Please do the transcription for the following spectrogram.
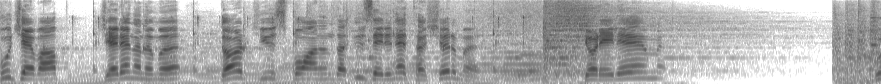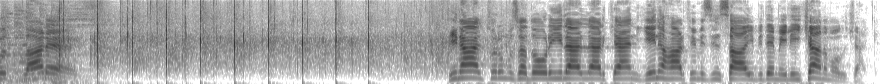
Bu cevap Ceren Hanım'ı 400 puanında üzerine taşır mı? Görelim. Kutlarız. Final turumuza doğru ilerlerken yeni harfimizin sahibi de Melike Hanım olacak.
